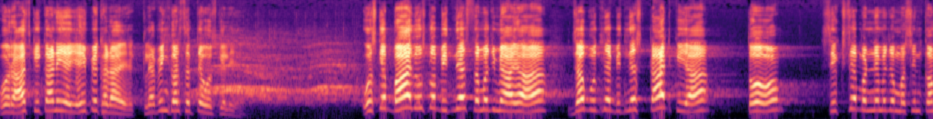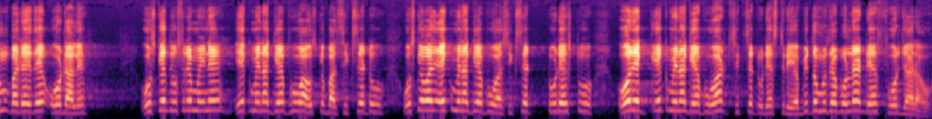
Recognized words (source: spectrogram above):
वो राज की कहानी है, यहीं पे खड़ा है क्लैपिंग कर सकते हो उसके लिए। उसके बाद उसको बिज़नेस समझ में आया, जब उसने बिज़नेस स्टार्ट किया तो सिक्स बनने में जो मशीन कम बढ़े थे, वो डाले। उसके दूसरे महीने एक महीना गैप हुआ, उसके बाद सिक्स टू उसके बाद एक महीना गैप हुआ सिक्स टू डेज़ टू और एक एक महीना गैप हुआ सिक्स टू डेज़ थ्री अभी तो मुझे बोल रहा है डेज़ फोर जा रहा हो।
